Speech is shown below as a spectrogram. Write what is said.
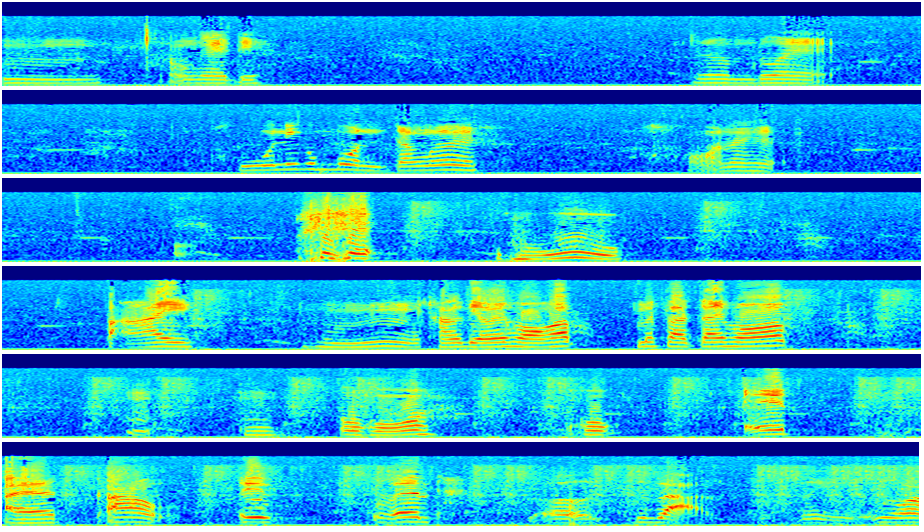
อืมเอาไงดี เริ่มด้วยครูนี่ก็บ่นจังเลย ขอหน่อยเถอะ โอ้โหตายหืมครั้งเดียวไม่พอครับไม่สะใจพอครับอืมอืมโอ้โหหกเอ็ดแปดเก้าเอ็ดเอ็ดเออสิบสามสี่ห้า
